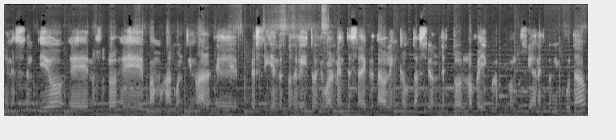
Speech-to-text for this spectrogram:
En ese sentido, eh, nosotros eh, vamos a continuar eh, persiguiendo estos delitos. Igualmente se ha decretado la incautación de estos, los vehículos que conducían estos imputados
